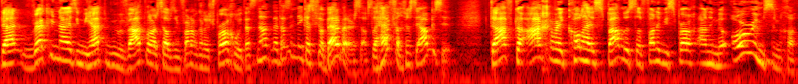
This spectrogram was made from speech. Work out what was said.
that recognizing we have to be mevatel ourselves in front of Kadosh Baruch Hu, that's not that doesn't make us feel bad about ourselves. The hefech, just the opposite. Dafka acharei kol ha'espalus lefanav yisparach ani meorim simcha.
